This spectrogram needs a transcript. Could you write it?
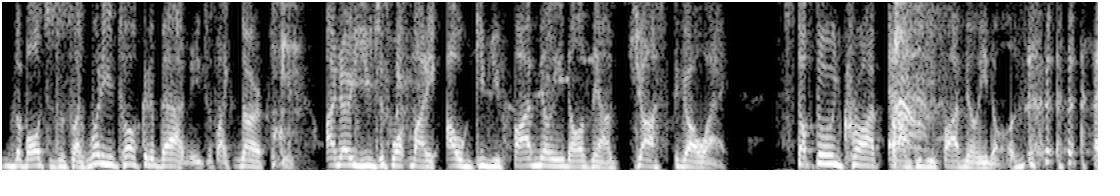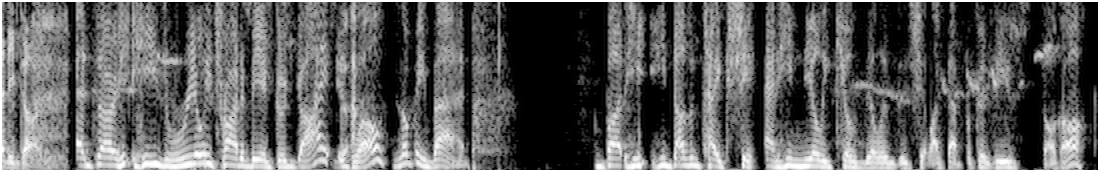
the vulture's just like, "What are you talking about?" And he's just like, "No, I know you just want money. I'll give you five million dollars now just to go away. Stop doing crime, and I'll give you five million dollars." And he does. and so he, he's really trying to be a good guy as well. He's not being bad, but he he doesn't take shit, and he nearly kills villains and shit like that because he's Doc Ock.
